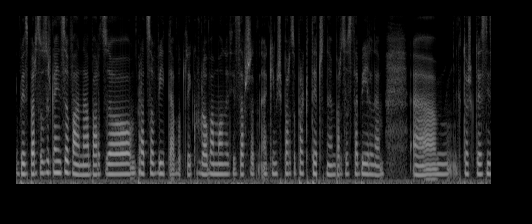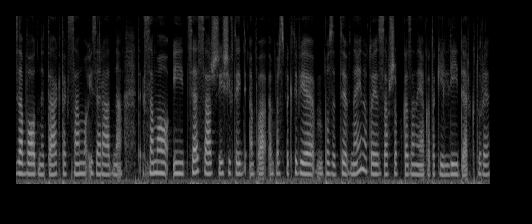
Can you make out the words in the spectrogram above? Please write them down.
jakby jest bardzo zorganizowana, bardzo pracowita, bo tutaj królowa monet jest zawsze kimś bardzo praktycznym, bardzo stabilnym. Um, ktoś, kto jest niezawodny, tak? Tak samo i zaradna. Tak samo i cesarz, jeśli w tej perspektywie pozytywnej, no to jest zawsze pokazany jako taki lider, który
